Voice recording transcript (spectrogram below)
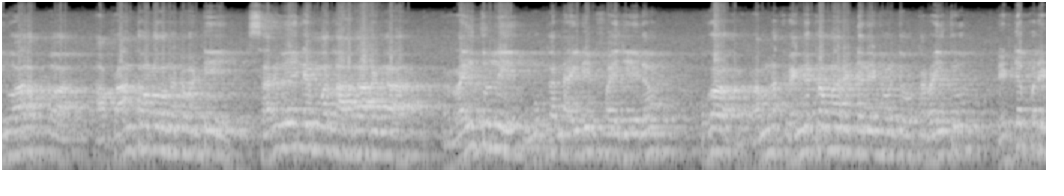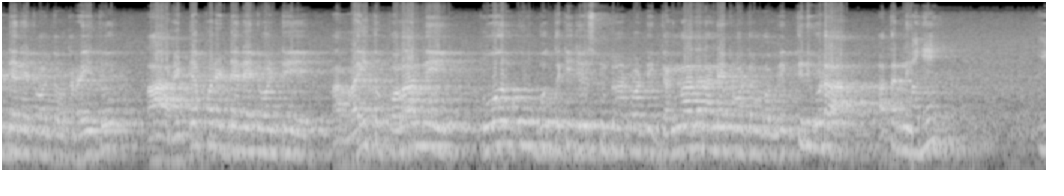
ఇవాళ ఆ ప్రాంతంలో ఉన్నటువంటి సర్వే నెంబర్ల ఆధారంగా రైతుల్ని ముగ్గురిని ఐడెంటిఫై చేయడం ఒక రమణ వెంకటరమారెడ్డి అనేటువంటి ఒక రైతు రెడ్డప్పరెడ్డి అనేటువంటి ఒక రైతు ఆ రెడ్డప్పరెడ్డి అనేటువంటి ఆ రైతు పొలాన్ని కోరుకు గుత్తకి చేసుకుంటున్నటువంటి గంగాధర్ అనేటువంటి ఒక వ్యక్తిని కూడా అతన్ని ఈ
